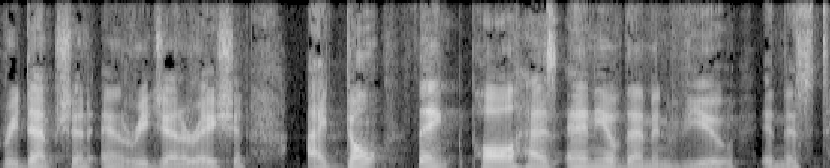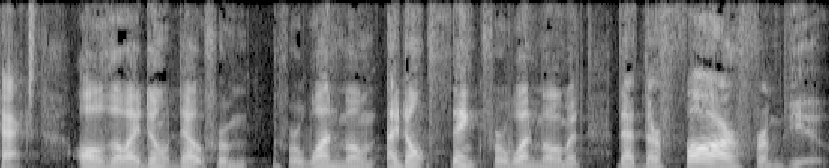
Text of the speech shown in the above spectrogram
redemption, and regeneration. I don't think Paul has any of them in view in this text, although I don't doubt for, for one moment, I don't think for one moment that they're far from view.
